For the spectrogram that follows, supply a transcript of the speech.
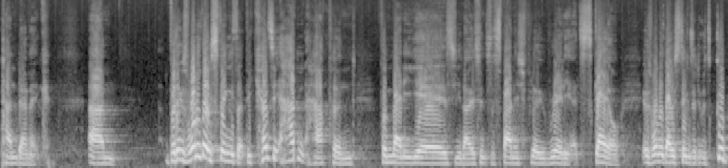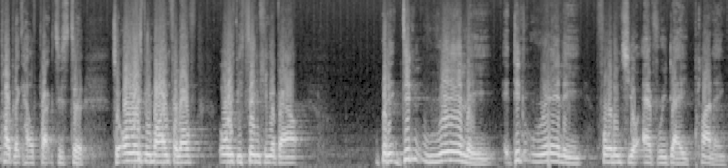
pandemic. Um, but it was one of those things that because it hadn't happened for many years, you know, since the Spanish flu really at scale, it was one of those things that it was good public health practice to, to always be mindful of, always be thinking about. But it didn't really, it didn't really fall into your everyday planning.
